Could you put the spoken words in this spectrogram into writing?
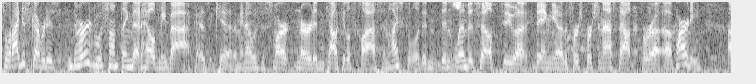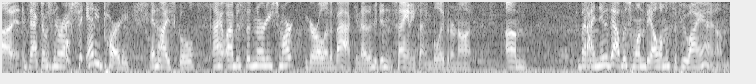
so what i discovered is nerd was something that held me back as a kid i mean i was a smart nerd in calculus class in high school it didn't didn't lend itself to uh, being you know the first person asked out for a, a party uh, in fact, I was never asked to any party in high school. I, I was the nerdy, smart girl in the back, you know, who didn't say anything, believe it or not. Um, but I knew that was one of the elements of who I am.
